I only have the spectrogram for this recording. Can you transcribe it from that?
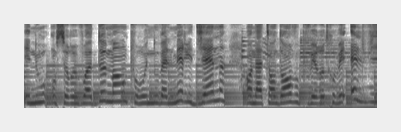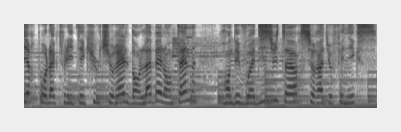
Et nous, on se revoit demain pour une nouvelle méridienne. En attendant, vous pouvez retrouver Elvire pour l'actualité culturelle dans La Belle Antenne. Rendez-vous à 18h sur Radio Phoenix.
